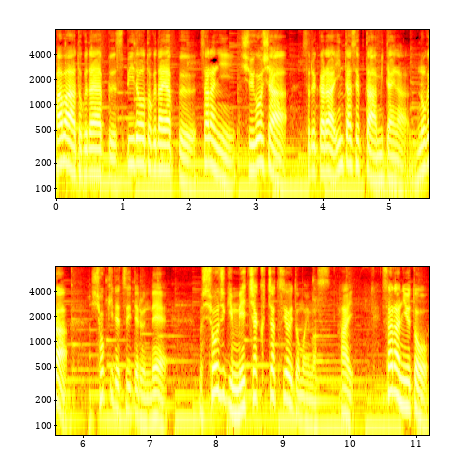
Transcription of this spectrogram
パワー特大アップ、スピード特大アップ、さらに守護者、それからインターセプターみたいなのが初期でついてるんで、正直めちゃくちゃ強いと思います。はい。さらに言うと、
